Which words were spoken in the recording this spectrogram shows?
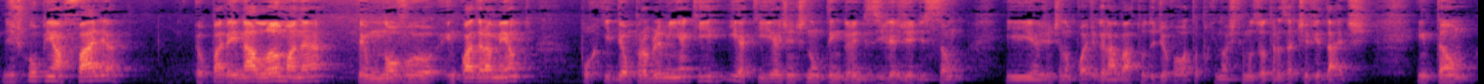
Desculpem a falha, eu parei na lama, né? Tem um novo enquadramento, porque deu um probleminha aqui, e aqui a gente não tem grandes ilhas de edição e a gente não pode gravar tudo de volta, porque nós temos outras atividades. Então,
